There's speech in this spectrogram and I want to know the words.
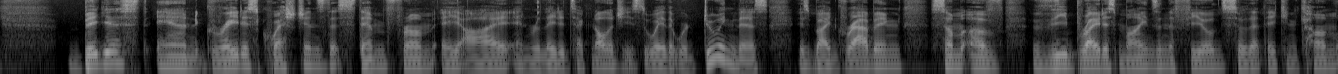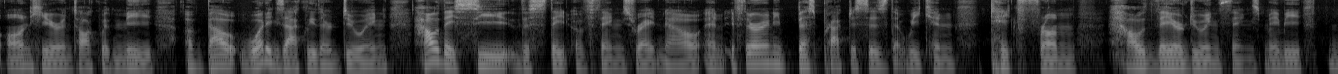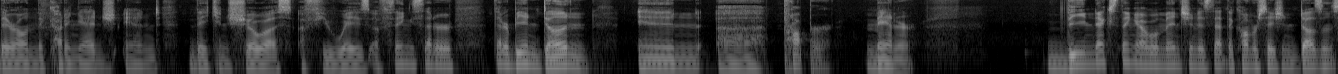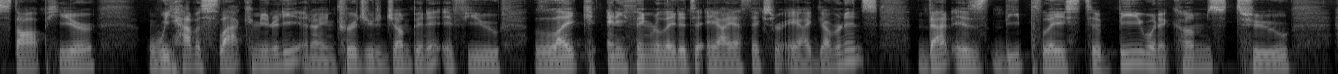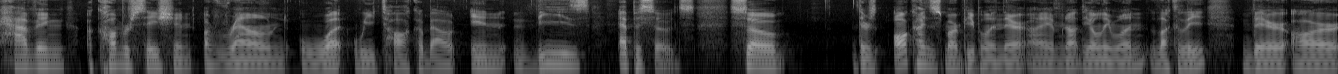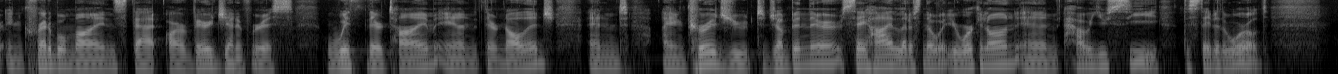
biggest and greatest questions that stem from AI and related technologies. The way that we're doing this is by grabbing some of the brightest minds in the field so that they can come on here and talk with me about what exactly they're doing, how they see the state of things right now, and if there are any best practices that we can take from how they are doing things. Maybe they're on the cutting edge and they can show us a few ways of things that are that are being done in a proper manner. The next thing I will mention is that the conversation doesn't stop here. We have a Slack community, and I encourage you to jump in it if you like anything related to AI ethics or AI governance. That is the place to be when it comes to having a conversation around what we talk about in these episodes. So, there's all kinds of smart people in there. I am not the only one, luckily. There are incredible minds that are very generous with their time and their knowledge. And I encourage you to jump in there, say hi, let us know what you're working on and how you see the state of the world.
